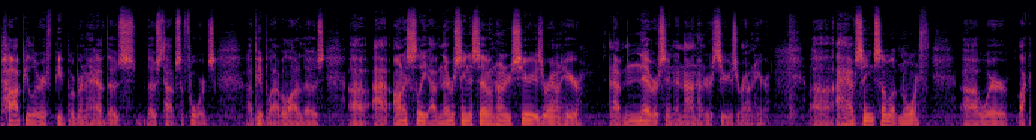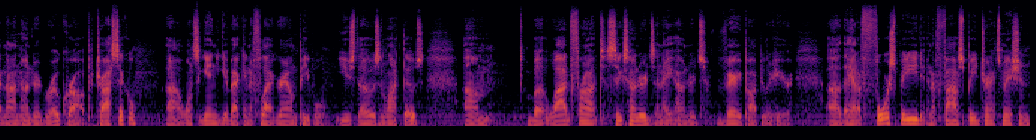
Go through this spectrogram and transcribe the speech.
popular if people are going to have those those types of Fords. Uh, people have a lot of those. Uh, I honestly, I've never seen a 700 series around here, and I've never seen a 900 series around here. Uh, I have seen some up north uh, where like a 900 row crop tricycle. Uh, once again, you get back into flat ground, people use those and like those. Um, but wide front 600s and 800s very popular here. Uh, they had a four-speed and a five-speed transmission,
